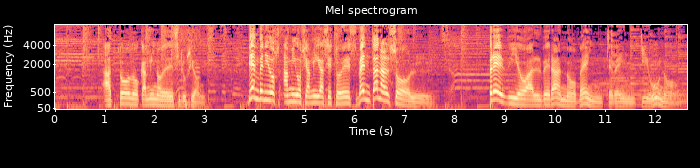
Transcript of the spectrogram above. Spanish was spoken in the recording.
a todo camino de desilusión. Bienvenidos amigos y amigas, esto es Ventana al Sol. Previo al verano 2021.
